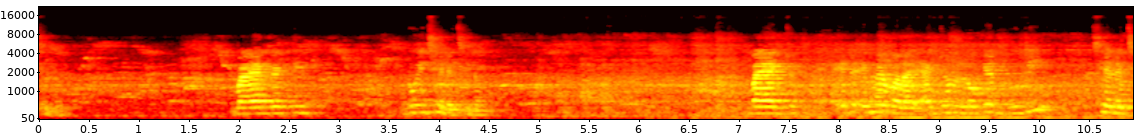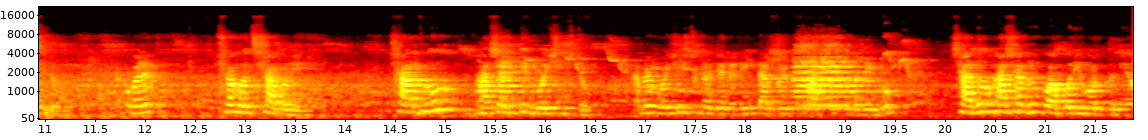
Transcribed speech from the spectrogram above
ছিল, বা এক ব্যক্তির দুই ছেলে ছিল, বা একজন এটা এভাবে বলা হয়। একজন লোকের দুটি ছেলে ছিল। একেবারে সহজ সাবলীল সাধু ভাষারীতির বৈশিষ্ট্য। আমরা বৈশিষ্ট্যটা জেনে নিই, তারপরে পার্থক্যটা দেখব। সাধু ভাষার রূপ অপরিবর্তনীয়।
